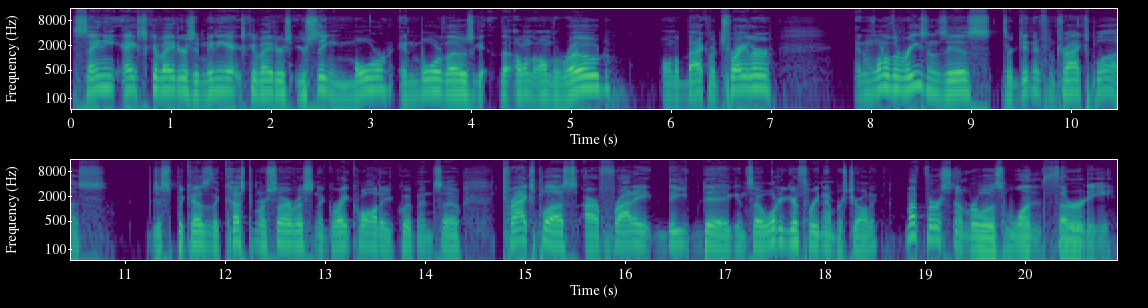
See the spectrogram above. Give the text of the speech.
SANY excavators and mini excavators, you're seeing more and more of those on on the road, on the back of a trailer, and one of the reasons is they're getting it from Trax Plus just because of the customer service and the great quality equipment. So, Trax Plus, our Friday deep dig. And so, what are your three numbers, Charlie? My first number was 130,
